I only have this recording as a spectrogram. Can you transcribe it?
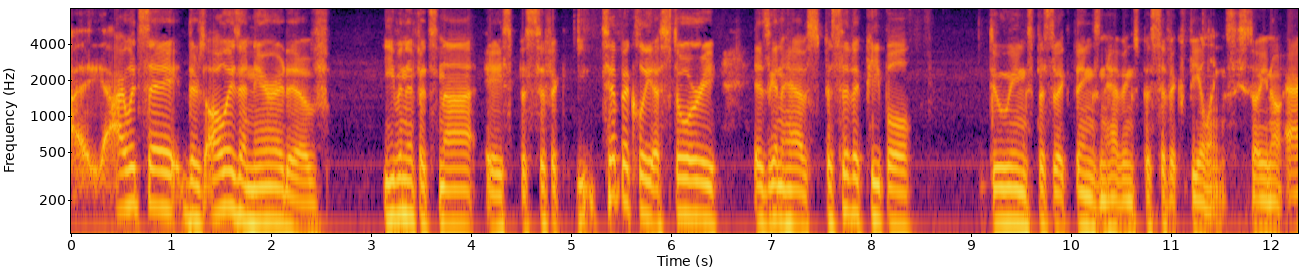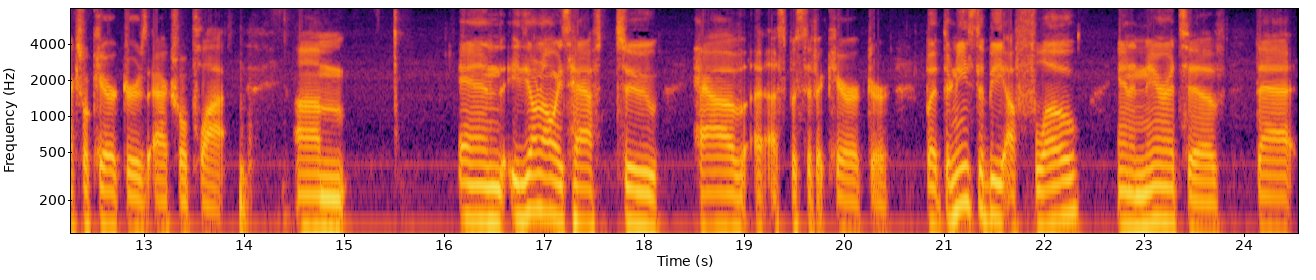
I, I would say there's always a narrative, even if it's not a specific. Typically, a story is going to have specific people doing specific things and having specific feelings. So you know, actual characters, actual plot. Um, and you don't always have to have a, a specific character, but there needs to be a flow and a narrative that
